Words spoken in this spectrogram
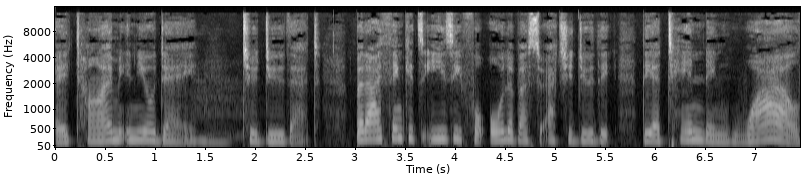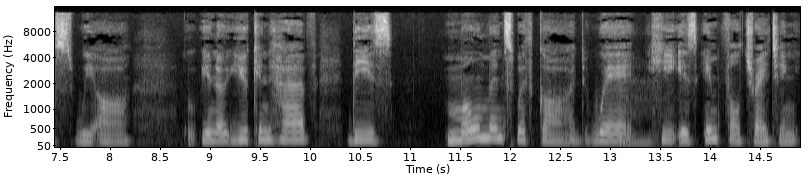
a time in your day mm. To do that. But I think it's easy for all of us to actually do the, the attending whilst we are, you know, you can have these moments with God where mm. He is infiltrating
